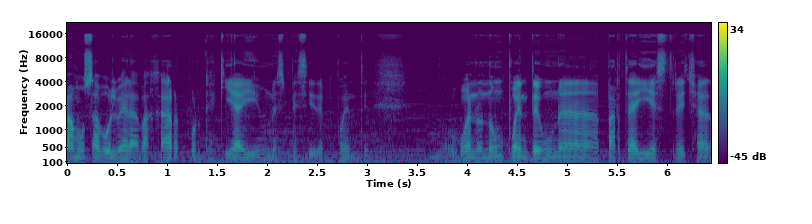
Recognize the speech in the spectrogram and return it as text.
vamos a volver a bajar porque aquí hay una especie de puente bueno, no un puente, una parte ahí estrecha,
